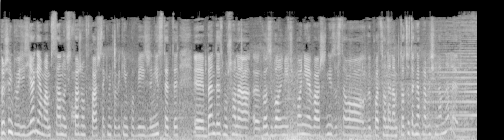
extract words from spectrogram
Proszę mi powiedzieć, jak ja mam stanąć twarzą w twarz z takim człowiekiem i powiedzieć, że niestety y, będę zmuszona y, go zwolnić, ponieważ nie zostało wypłacone nam to, co tak naprawdę się nam należy.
